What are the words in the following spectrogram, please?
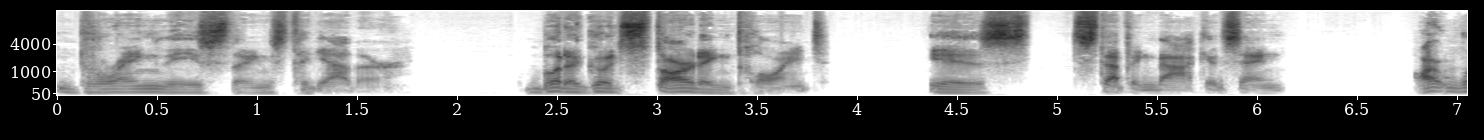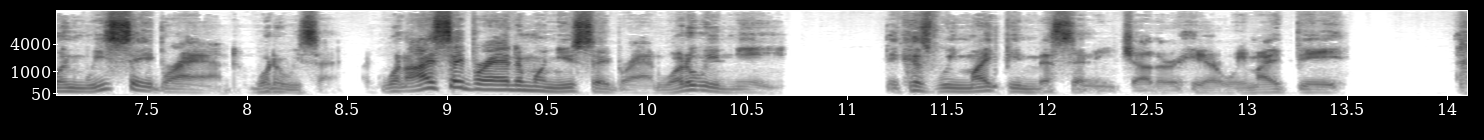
bring these things together but a good starting point is stepping back and saying are, when we say brand what do we say when i say brand and when you say brand what do we mean because we might be missing each other here we might be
